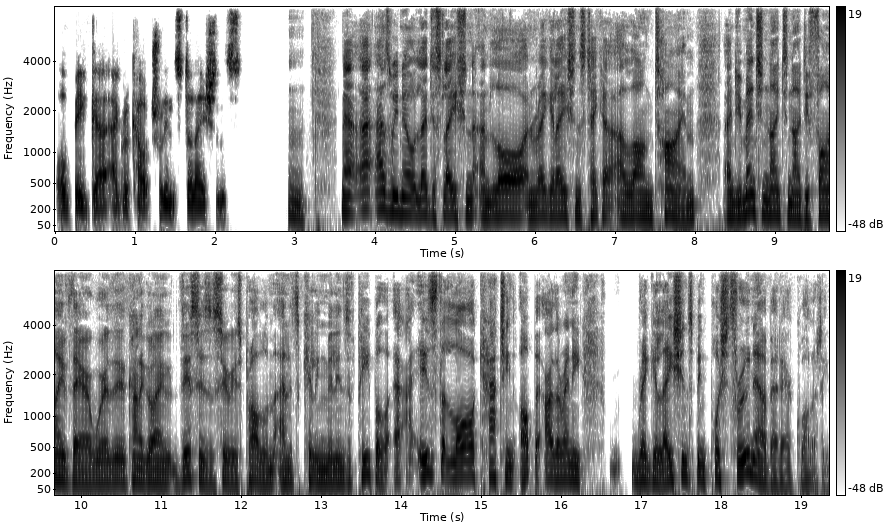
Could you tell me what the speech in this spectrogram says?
or big uh, agricultural installations. Hmm. Now, as we know, legislation and law and regulations take a, a, long time. And you mentioned 1995 there, where they're kind of going, this is a serious problem and it's killing millions of people. Is the law catching up? Are there any regulations being pushed through now about air quality?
